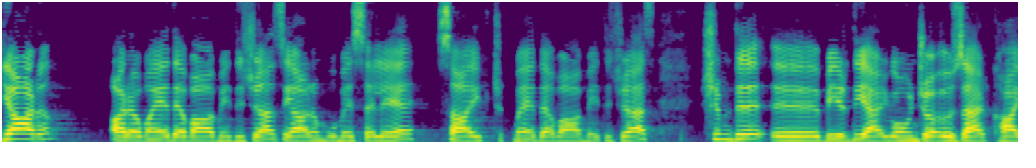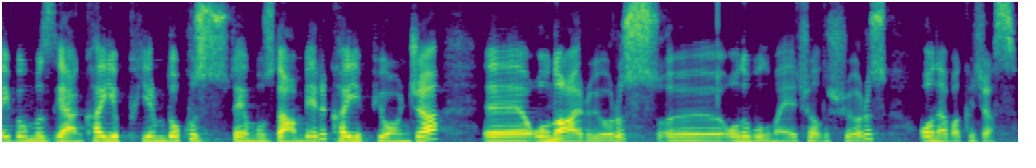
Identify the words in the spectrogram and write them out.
Yarın aramaya devam edeceğiz. Yarın bu meseleye sahip çıkmaya devam edeceğiz. Şimdi e, bir diğer Yonca Özer kaybımız yani kayıp 29 Temmuz'dan beri kayıp Yonca. E, onu arıyoruz. E, onu bulmaya çalışıyoruz. Ona bakacağız.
